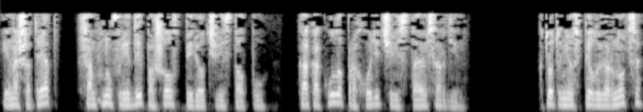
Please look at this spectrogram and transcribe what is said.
И наш отряд, сомкнув ряды, пошел вперед через толпу, как акула проходит через стаю сардин. Кто-то не успел увернуться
